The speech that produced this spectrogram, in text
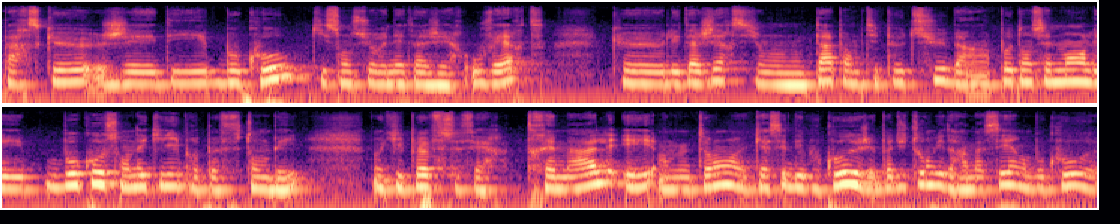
parce que j'ai des bocaux qui sont sur une étagère ouverte, que l'étagère, si on tape un petit peu dessus, ben, potentiellement les bocaux, son équilibre peuvent tomber. Donc ils peuvent se faire très mal et en même temps euh, casser des bocaux. J'ai pas du tout envie de ramasser un bocaux euh,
